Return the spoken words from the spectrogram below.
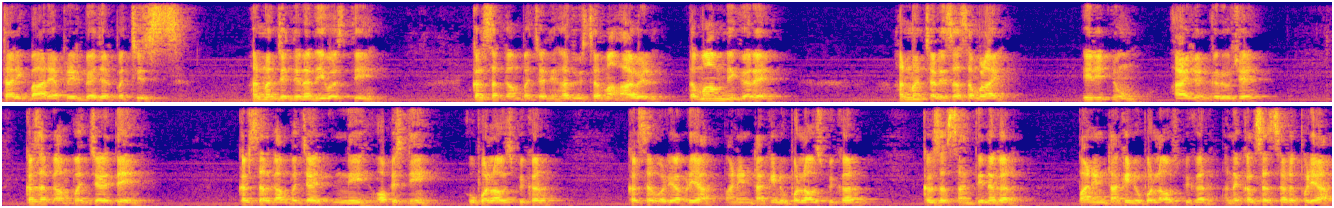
તારીખ બાર એપ્રિલ બે હજાર પચીસ હનુમાન જયંતિના દિવસથી કલસર ગામ પંચાયતની હદ વિસ્તારમાં આવેલ તમામની ઘરે હનુમાન ચાલીસા સંભળાય એ રીતનું આયોજન કર્યું છે. કલસર ગ્રામ પંચાયતે કલસર ગામ પંચાયતની ઓફિસની ઉપર લાઉડસ્પીકર, કલસર વડિયાફળિયા પાણીની ટાંકીની ઉપર લાઉડસ્પીકર, કલસર શાંતિનગર પાણીની ટાંકીની ઉપર લાઉડ સ્પીકર અને કલસદ સડક ફળિયા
